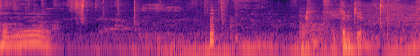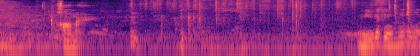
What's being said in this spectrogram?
อ๋อเป็นเกตค อมา หนีจากลมไม่พอ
